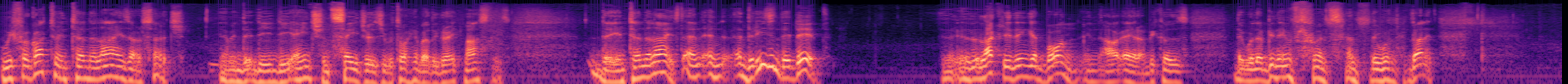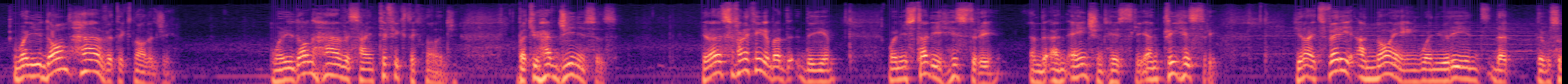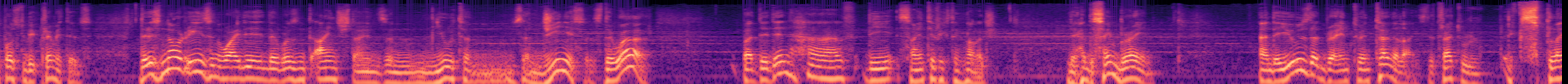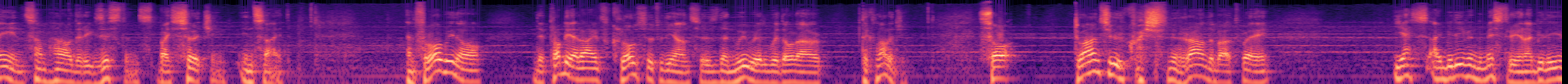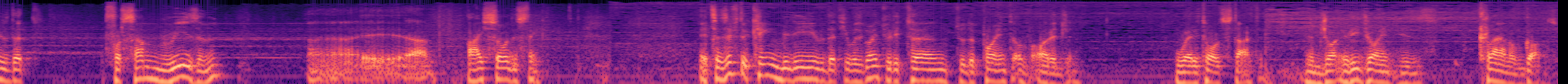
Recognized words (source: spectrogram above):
we forgot to internalize our search. I mean, the, the, the, ancient sages, you were talking about the great masters, they internalized. And, and, and the reason they did, uh, luckily they didn't get born in our era because they would have been influenced and they wouldn't have done it. When you don't have a technology, when you don't have a scientific technology, but you have geniuses, you know, that's the funny thing about the, the when you study history and, and ancient history and prehistory, you know, it's very annoying when you read that they were supposed to be primitives. There is no reason why they, there wasn't Einsteins and Newtons and geniuses. There were, but they didn't have the scientific technology. They had the same brain, and they used that brain to internalize. They tried to explain somehow their existence by searching inside. And for all we know, they probably arrived closer to the answers than we will with all our technology. So to answer your question in a roundabout way, yes, I believe in the mystery, and I believe that for some reason uh, I saw this thing. It's as if the king believed that he was going to return to the point of origin, where it all started, and rejoin his clan of gods.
